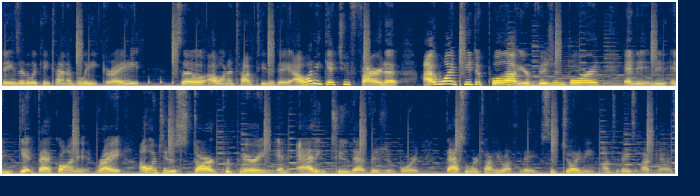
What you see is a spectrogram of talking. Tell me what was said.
things are looking kind of bleak, right? So I want to talk to you today. I want to get you fired up. I want you to pull out your vision board and, and, and get back on it, right? I want you to start preparing and adding to that vision board. That's what we're talking about today. So join me on today's podcast.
